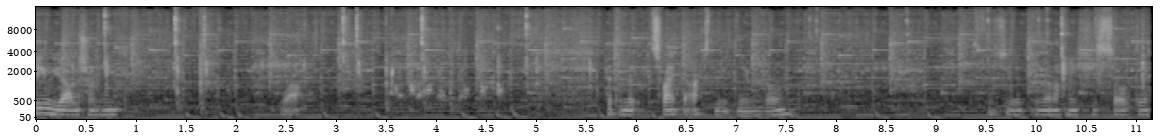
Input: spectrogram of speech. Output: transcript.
kriegen wir alle schon hin. Ja. Hätte eine zweite Axt mitnehmen sollen. Das funktioniert immer noch nicht, es sollte.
